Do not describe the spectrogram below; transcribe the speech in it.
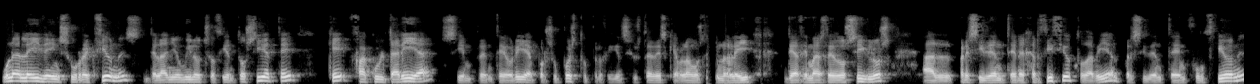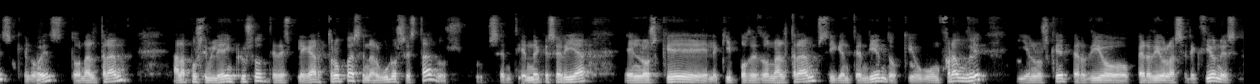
una ley de insurrecciones del año 1807 que facultaría, siempre en teoría, por supuesto, pero fíjense ustedes que hablamos de una ley de hace más de dos siglos, al presidente en ejercicio todavía, al presidente en funciones, que lo es, Donald Trump, a la posibilidad incluso de desplegar tropas en algunos estados. Se entiende que sería en los que el equipo de Donald Trump sigue entendiendo que hubo un fraude y en los que perdió, perdió las elecciones.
